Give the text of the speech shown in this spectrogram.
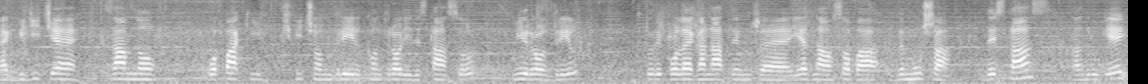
Jak widzicie za mną chłopaki ćwiczą drill kontroli dystansu, mirror drill, który polega na tym, że jedna osoba wymusza dystans na drugiej,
